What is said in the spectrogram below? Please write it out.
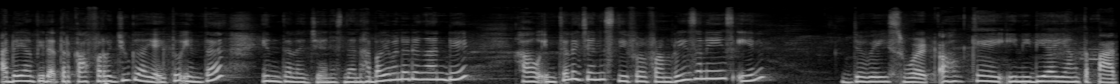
ada yang tidak tercover juga yaitu inte intelligence. Dan bagaimana dengan D? How intelligence differ from reasonings in the ways work. Oke, okay, ini dia yang tepat.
